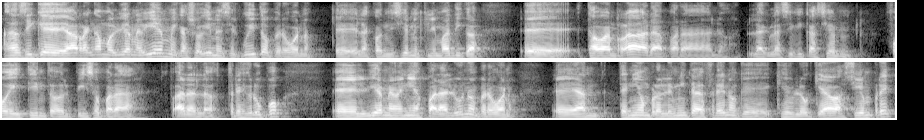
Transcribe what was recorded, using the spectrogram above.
Así que arrancamos el viernes bien, me cayó bien el circuito, pero bueno, eh, las condiciones climáticas eh, estaban raras para la clasificación, fue distinto el piso para, para los tres grupos. El viernes venías para el uno, pero bueno, eh, tenía un problemita de freno que, que bloqueaba siempre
